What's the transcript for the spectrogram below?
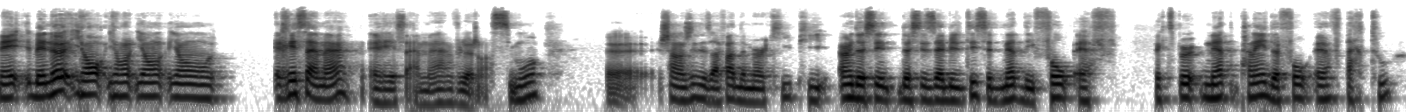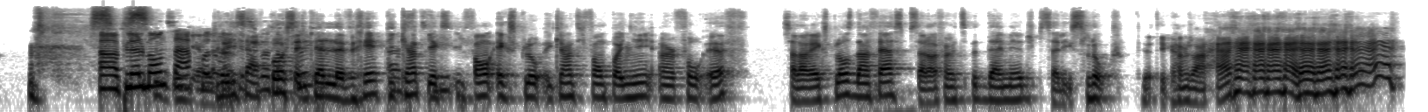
Mais, mais là, ils ont, ils ont, ils ont, ils ont récemment, récemment, voilà, genre six mois, euh, changé des affaires de Murky, puis un de ses, de ses habiletés, c'est de mettre des faux F. Fait que tu peux mettre plein de faux F partout. Ah, puis là, le monde savent pas là, ils savent pas c'est lequel le vrai, puis Ah, quand ils, font explo quand ils font pogner un faux F, ça leur explose d'en face, puis ça leur fait un petit peu de damage, puis ça les slow. Puis là, t'es comme genre...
